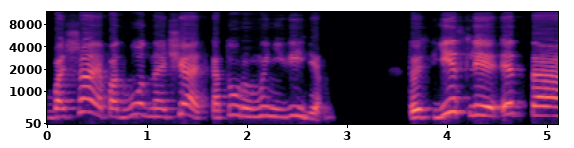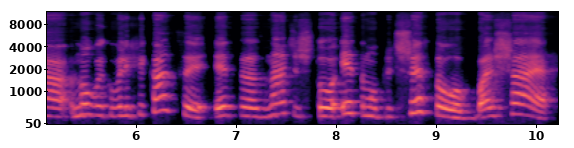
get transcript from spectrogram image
большая подводная часть, которую мы не видим. То есть если это новые квалификации, это значит, что этому предшествовала большая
